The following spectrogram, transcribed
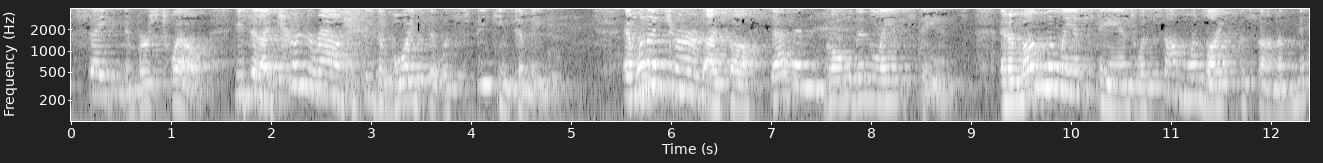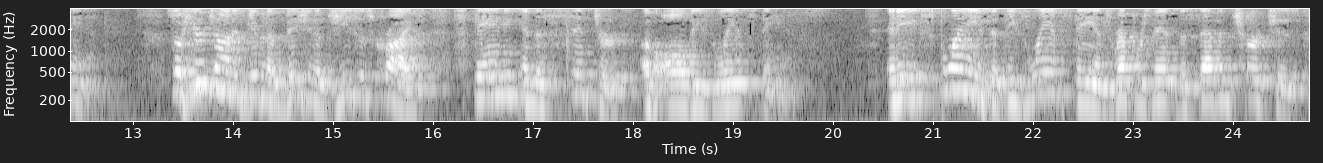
Satan in verse 12. He said, I turned around to see the voice that was speaking to me. And when I turned, I saw seven golden lampstands. And among the lampstands was someone like the Son of Man. So here John is given a vision of Jesus Christ standing in the center of all these lampstands. And he explains that these lampstands represent the seven churches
